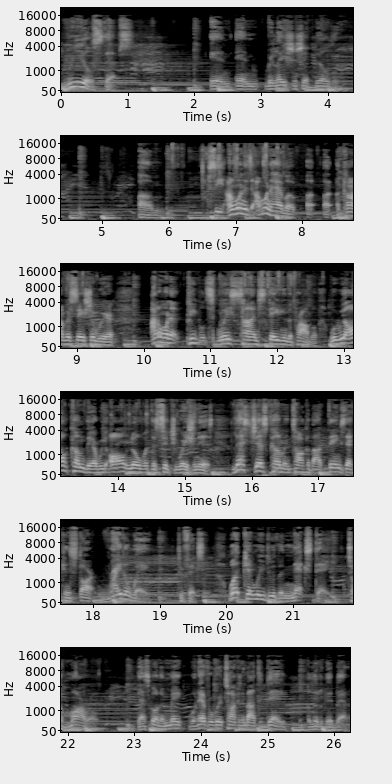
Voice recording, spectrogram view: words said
real steps in in relationship building. Um, see, I want to I want to have a, a, a conversation where I don't want to people waste time stating the problem. When we all come there, we all know what the situation is. Let's just come and talk about things that can start right away to fix it. What can we do the next day, tomorrow, that's going to make whatever we're talking about today a little bit better?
